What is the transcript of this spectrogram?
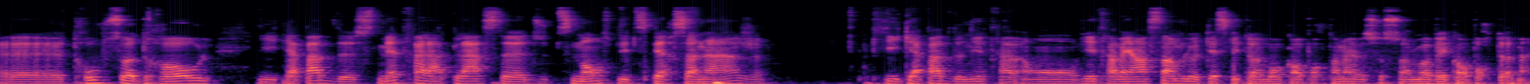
euh, trouve ça drôle. Il est capable de se mettre à la place euh, du petit monstre, des petits personnages. Puis il est capable de venir travailler. On vient travailler ensemble, qu'est-ce qui est un bon comportement versus un mauvais comportement.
